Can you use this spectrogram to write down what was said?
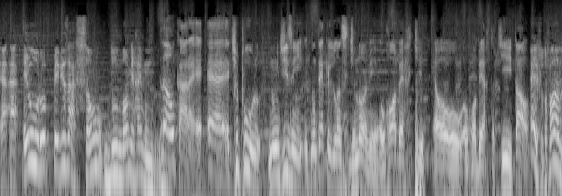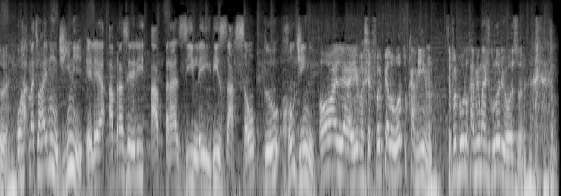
é a europeização do nome Raimundo. Não, cara, é, é- é tipo, não dizem, não tem aquele lance de nome? O Robert é o, o Roberto aqui e tal. É isso que eu tô falando. O mas o Raimundini, ele é a, brasileiri, a brasileirização do Houdini. Olha aí, você foi pelo outro caminho. Você foi pelo caminho mais glorioso.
